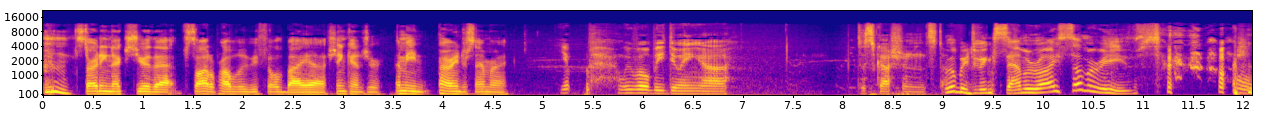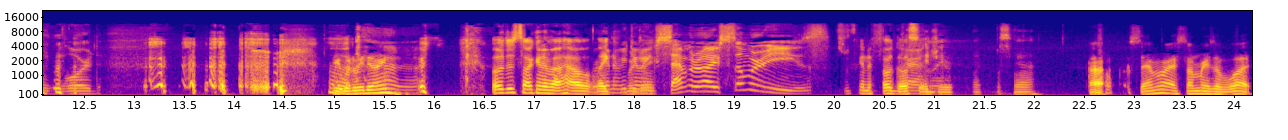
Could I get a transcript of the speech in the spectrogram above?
starting next year, that slot will probably be filled by uh, Shinkenger. I mean, Power Ranger Samurai. Yep, we will be doing uh discussion and stuff. We'll be doing Samurai summaries. oh lord. Hey, what are we doing? Uh, I was just talking about how we're like gonna be we're doing samurai summaries. It's gonna fill Ghost Apparently. Ager. Yeah. Uh, samurai summaries of what?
